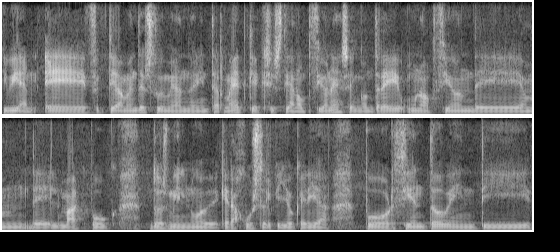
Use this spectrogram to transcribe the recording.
Y bien, eh, efectivamente estuve mirando en internet que existían opciones. Encontré una opción de, mm, del MacBook 2009, que era justo el que yo quería, por 120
